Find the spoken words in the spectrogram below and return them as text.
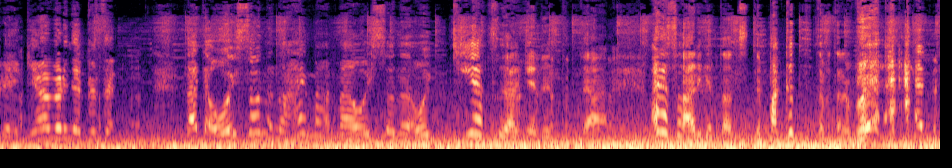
礼極まりねブス。だって美味しそうなのはいまあまあ美味しそうな大きいやつあげるって言ってあらそうありがとうっつってパクって食べたらブワーっ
